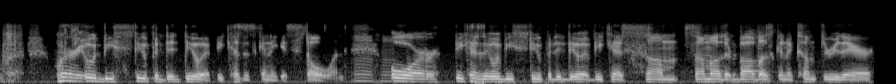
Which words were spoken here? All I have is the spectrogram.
where it would be stupid to do it because it's going to get stolen mm-hmm. or because it would be stupid to do it because some some other bubba's going to come through there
